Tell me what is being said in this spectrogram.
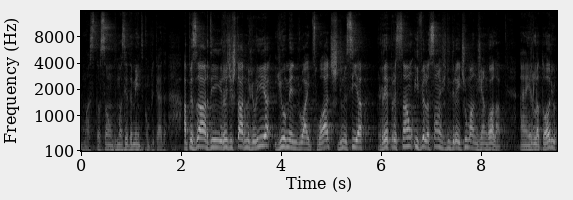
Uma situação demasiadamente complicada. Apesar de registrar melhoria, Human Rights Watch denuncia repressão e violações de direitos humanos em Angola. Em relatório,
